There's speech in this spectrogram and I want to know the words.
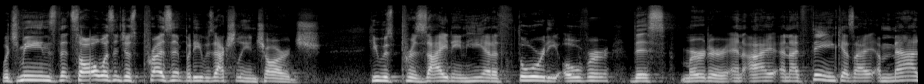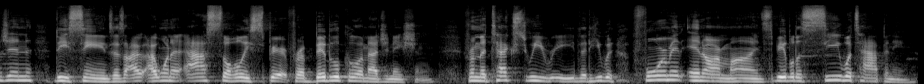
which means that Saul wasn't just present, but he was actually in charge. He was presiding, he had authority over this murder. And I, and I think as I imagine these scenes, as I, I want to ask the Holy Spirit for a biblical imagination from the text we read, that he would form it in our minds to be able to see what's happening.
